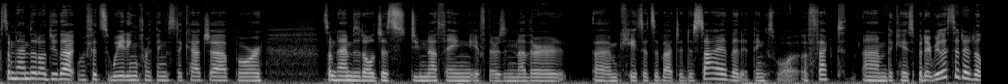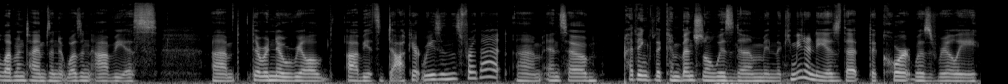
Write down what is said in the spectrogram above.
sometimes it'll do that if it's waiting for things to catch up, or sometimes it'll just do nothing if there's another um, case it's about to decide that it thinks will affect um, the case. But it relisted it 11 times, and it wasn't obvious. Um, there were no real obvious docket reasons for that. Um, and so I think the conventional wisdom in the community is that the court was really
